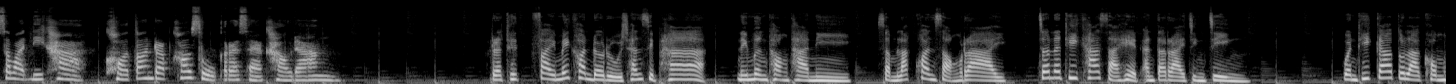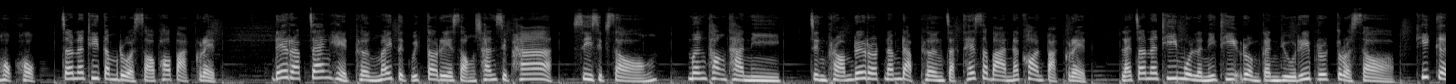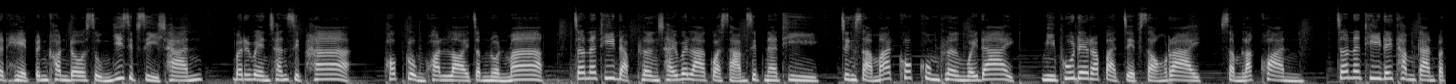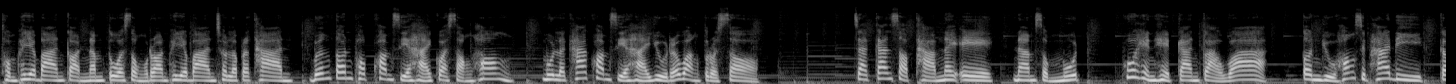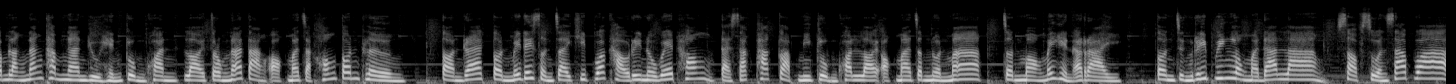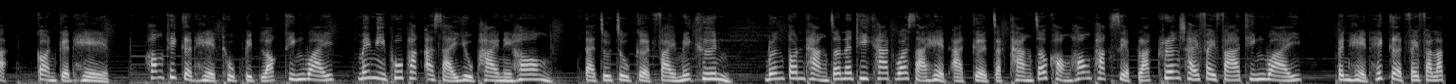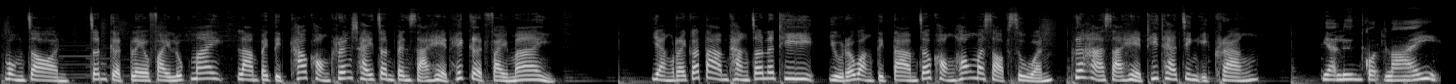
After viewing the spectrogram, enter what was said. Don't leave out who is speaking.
Speaker 1: สวัสดีค่ะ ขอต้อนรับเข้าสู่กระแสข่าวดัง
Speaker 2: ระทึกไฟไหม่คอนโดหรูชั้น 15 ในเมืองทองธานี สำลักควันสองราย เจ้าหน้าที่คาสาเหตุอันตรายจริง ๆ วันที่ 9 ตุลาคม 66 เจ้าหน้าที่ตำรวจสพปากเกร็ด ได้รับแจ้งเหตุเพลิงไหม้ตึกวิกตอเรีย 2 ชั้น 15 42 เมืองทองธานี จึงพร้อมด้วยรถน้ำดับเพลิงจากเทศบาลนครปากเกร็ด และเจ้าหน้าที่มูลนิธิรวมกันอยู่รีบรุดตรวจสอบ ที่เกิดเหตุเป็นคอนโดสูง 24 ชั้น บริเวณชั้น 15 พบกลุ่มควันลอยจำนวนมาก เจ้าหน้าที่ดับเพลิงใช้เวลากว่า 30 นาที จึงสามารถควบคุมเพลิงไว้ได้ มีผู้ได้รับบาดเจ็บ 2 รายสำลักควันเจ้าหน้าที่ได้ทำการปฐมพยาบาลก่อนนำตัวส่งโรงพยาบาลชลประทาน เบื้องต้นพบความเสียหายกว่า 2 ห้อง มูลค่าความเสียหายอยู่ระหว่างตรวจสอบ จากการสอบถามนายเอนามสมมุติ ผู้เห็นเหตุการณ์กล่าวว่า ตนอยู่ห้อง 15 ดีกำลังนั่งทำงานอยู่เห็นกลุ่มควันลอยตรงหน้าต่างออกมาจากห้องต้นเพลิง ตอนแรกตนไม่ได้สนใจคิดว่าเขารีโนเวทห้อง แต่สักพักกลับมีกลุ่มควันลอยออกมาจำนวนมาก จนมองไม่เห็นอะไร ตนจึงรีบวิ่งลงมาด้านล่าง สอบสวนทราบว่า ก่อนเกิดเหตุ ห้องที่เกิดเหตุถูกปิดล็อกทิ้งไว้ ไม่มีผู้พักอาศัยอยู่ภายในห้อง แต่จู่ๆเกิดไฟไม่ขึ้น เบื้องต้นทางเจ้าหน้าที่คาดว่าสาเหตุอาจเกิดจากทางเจ้าของห้องพักเสียบปลั๊กเครื่องใช้ไฟฟ้าทิ้งไว้ เป็นเหตุให้เกิดไฟฟ้าลัดวงจร จนเกิดเปลวไฟลุกไหม้ลามไปติดข้าวของเครื่องใช้จนเป็นสาเหตุให้เกิดไฟไหม้อย่างไรก็ตามทางเจ้าหน้าที่อยู่ระหว่างติดตามเจ้าของห้องมาสอบสวน เพื่อหาสาเหตุที่แท้จริงอีกครั้ง
Speaker 1: อย่าลืมกดไลค์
